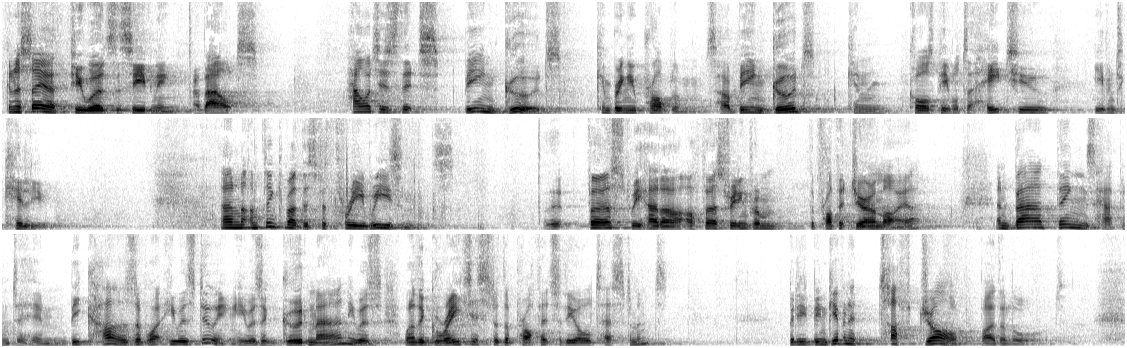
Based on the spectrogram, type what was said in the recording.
I'm going to say a few words this evening about how it is that being good can bring you problems, how being good can cause people to hate you, even to kill you. And I'm thinking about this for three reasons. First, we had our, our first reading from the prophet Jeremiah, and bad things happened to him because of what he was doing. He was a good man, he was one of the greatest of the prophets of the Old Testament. But he'd been given a tough job by the Lord.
